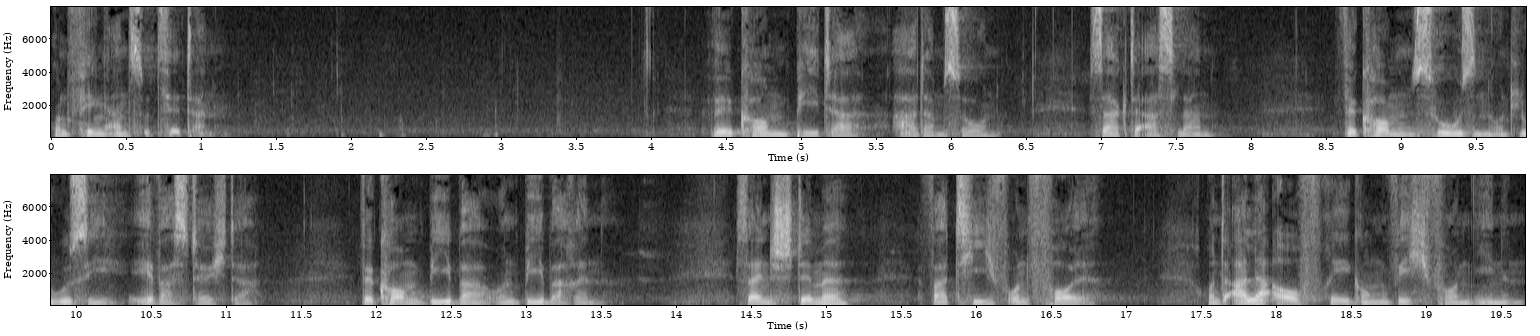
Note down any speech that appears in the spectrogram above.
und fingen an zu zittern. Willkommen, Peter, Adams Sohn, sagte Aslan. Willkommen, Susan und Lucy, Evas Töchter. Willkommen, Biber und Biberin. Seine Stimme war tief und voll, und alle Aufregung wich von ihnen.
